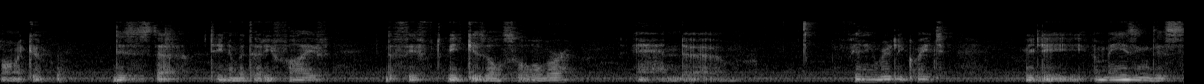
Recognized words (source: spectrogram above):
Assalamualaikum. This is the day number 35. The fifth week is also over, and um, feeling really great, really amazing. This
